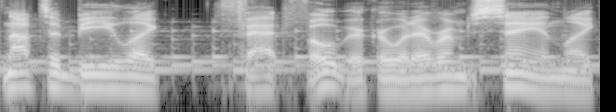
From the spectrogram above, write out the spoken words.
Not to be like fat phobic or whatever. I'm just saying like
